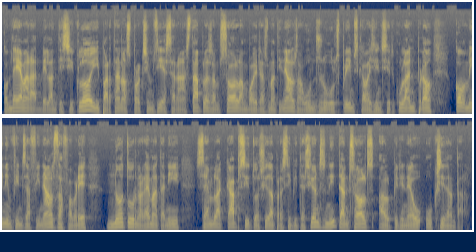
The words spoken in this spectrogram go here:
Com dèiem, ara ve l'anticicló i, per tant, els pròxims dies seran estables, amb sol, amb boires matinals, alguns núvols prims que vagin circulant, però com a mínim fins a finals de febrer no tornarem a tenir, sembla, cap situació de precipitacions ni tan sols al Pirineu Occidental.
